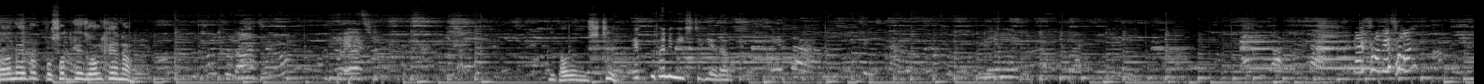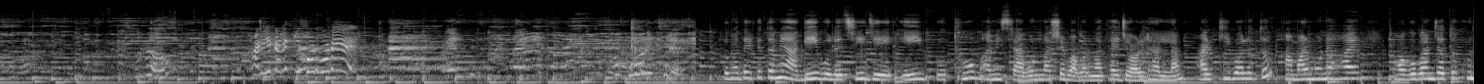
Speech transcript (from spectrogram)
না না এবার প্রসাদ খেয়ে জল খেয়ে নাও। কি খাবে মিষ্টি? একটুখানি মিষ্টি দিয়ে দাও। তোমাদেরকে তো আমি আগেই বলেছি যে এই প্রথম আমি শ্রাবণ মাসে বাবার মাথায় জল ঢাললাম। আর কি বলতো? আমার মনে হয় ভগবান যতক্ষণ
